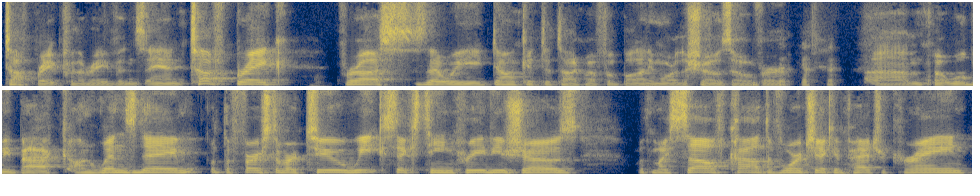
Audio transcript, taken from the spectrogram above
tough break for the Ravens and tough break for us is that we don't get to talk about football anymore. The show's over. um, but we'll be back on Wednesday with the first of our two week 16 preview shows with myself, Kyle Dvorchak, and Patrick Kerrane.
